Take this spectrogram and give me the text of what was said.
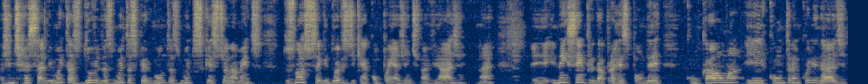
A gente recebe muitas dúvidas, muitas perguntas, muitos questionamentos dos nossos seguidores, de quem acompanha a gente na viagem, né? E, e nem sempre dá para responder com calma e com tranquilidade,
